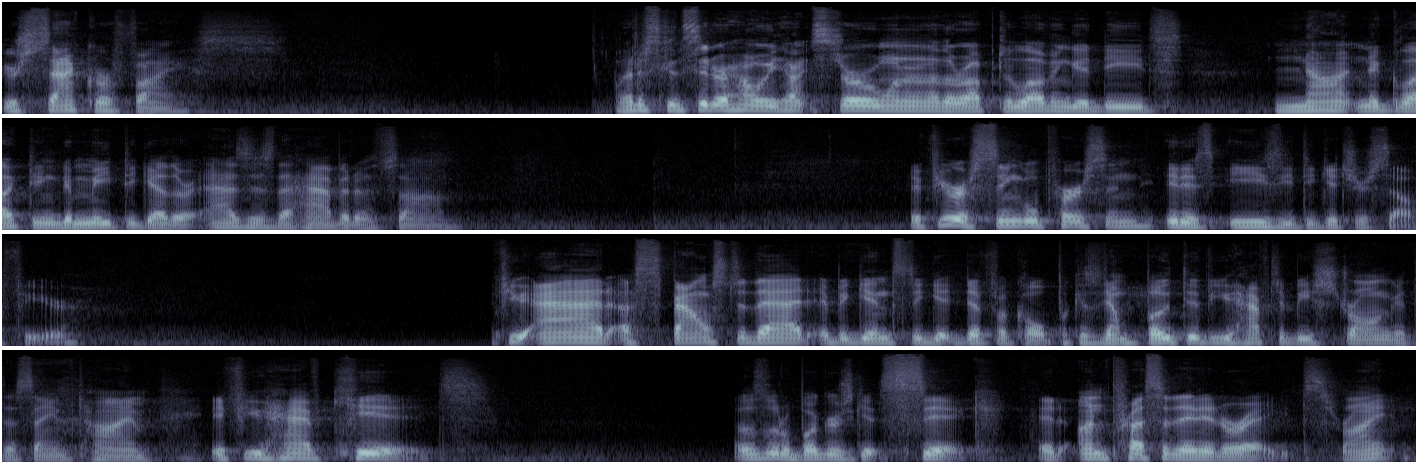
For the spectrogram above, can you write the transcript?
your sacrifice. Let us consider how we stir one another up to loving good deeds, not neglecting to meet together, as is the habit of some. If you're a single person, it is easy to get yourself here. If you add a spouse to that, it begins to get difficult because now both of you have to be strong at the same time. If you have kids, those little boogers get sick at unprecedented rates, right? And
